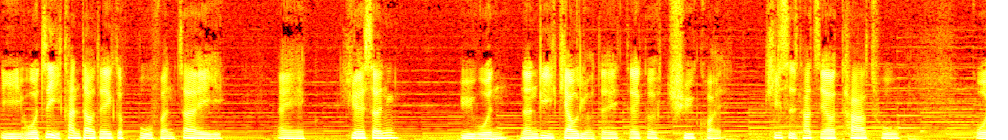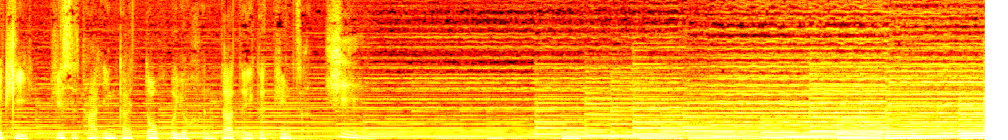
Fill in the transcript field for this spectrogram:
以我自己看到的一个部分，在诶。学生语文能力交流的这个区块，其实他只要踏出国际，其实他应该都会有很大的一个进展。是。Bye.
